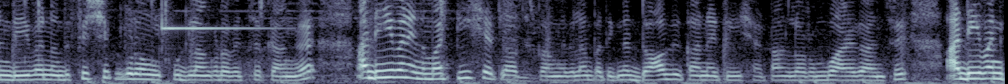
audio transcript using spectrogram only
அண்ட் ஈவன் வந்து ஃபிஷ்ஷுக்கு கூட உங்களுக்கு ஃபுட்லாம் கூட வச்சுருக்காங்க. அண்ட் ஈவன் இந்த மாதிரி டிஷர்ட்லாம் வச்சுருக்காங்க. இதெல்லாம் பார்த்தீங்கன்னா டாகுக்கான டிஷர்ட்லாம் அதெல்லாம் ரொம்ப அழகாக இருந்துச்சு. அண்ட் ஈவன்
